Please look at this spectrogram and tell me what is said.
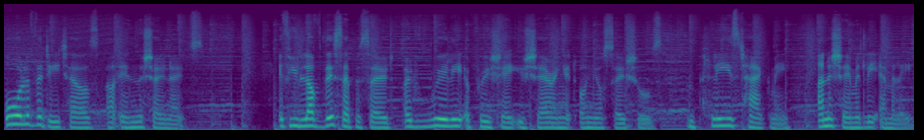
All of the details are in the show notes. If you love this episode, I'd really appreciate you sharing it on your socials and please tag me, unashamedly Emily.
